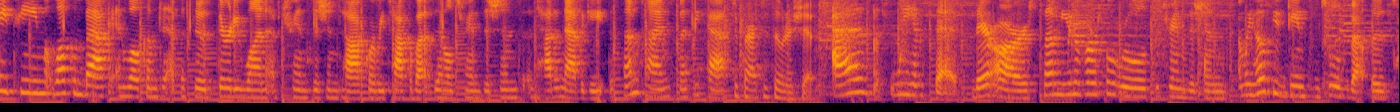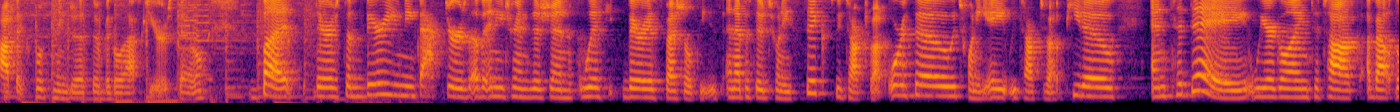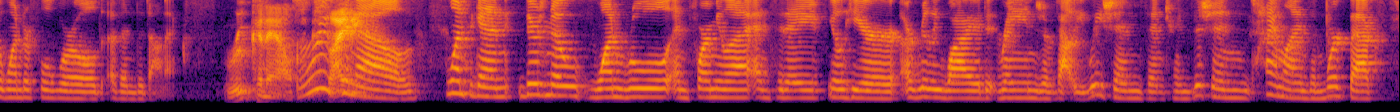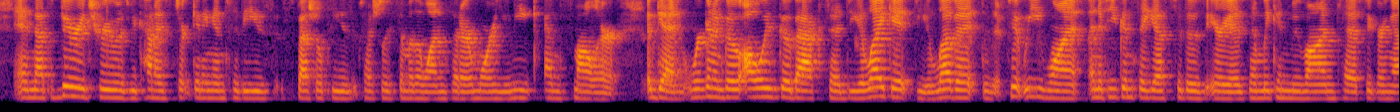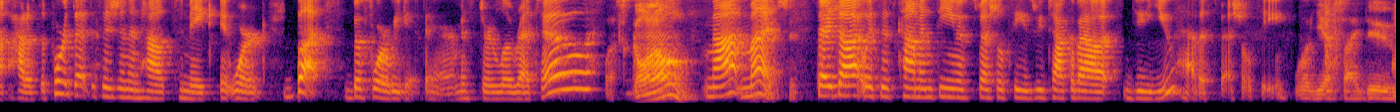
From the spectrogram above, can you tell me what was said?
Hey team, welcome back and welcome to episode 31 of Transition Talk, where we talk about dental transitions and how to navigate the sometimes messy path to practice ownership. As we have said, there are some universal rules to transitions, and we hope you've gained some tools about those topics listening to us over the last year or so. But there are some very unique factors of any transition with various specialties. In episode 26, we talked about ortho, 28, we talked about pedo, and today we are going to talk about the wonderful world of endodontics. Root canals. Root Exciting. canals. Once again, there's no one rule and formula, and today you'll hear a really wide range of valuations and transition timelines and workbacks. And that's very true as we kind of start getting into these specialties, especially some of the ones that are more unique and smaller. Again, we're going to go always go back to do you like it? Do you love it? Does it fit what you want? And if you can say yes to those areas, then we can move on to figuring out how to support that decision and how to make it work. But before we get there, Mr. Loretto, What's going on? not much. So I thought with this common theme of specialties, we'd talk about do you have a specialty? Well, yes, I do.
